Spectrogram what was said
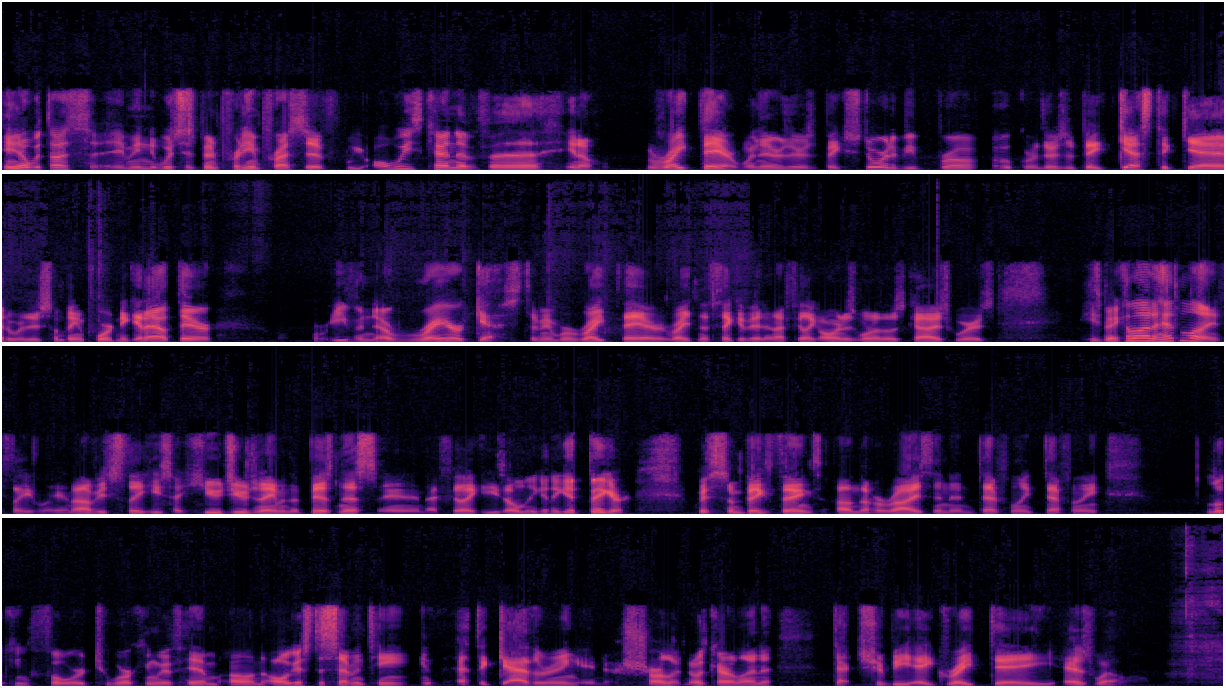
And, you know, with us, I mean, which has been pretty impressive. We always kind of, uh, you know, right there when there's a big story to be broke, or there's a big guest to get, or there's something important to get out there. or even a rare guest. I mean, we're right there, right in the thick of it, and I feel like Arn is one of those guys where it's, he's making a lot of headlines lately, and obviously he's a huge, huge name in the business, and I feel like he's only going to get bigger with some big things on the horizon, and definitely, definitely looking forward to working with him on August the 17th at the Gathering in Charlotte, North Carolina. That should be a great day as well.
